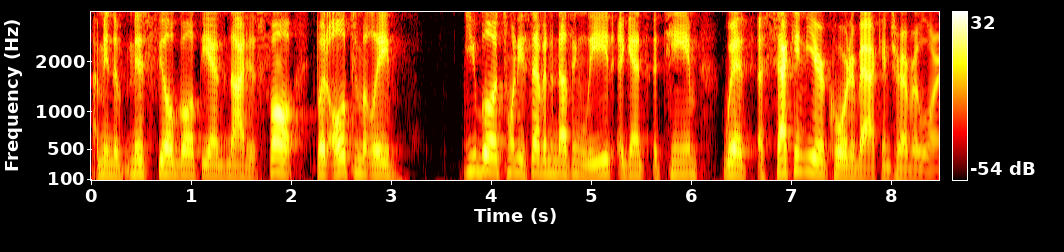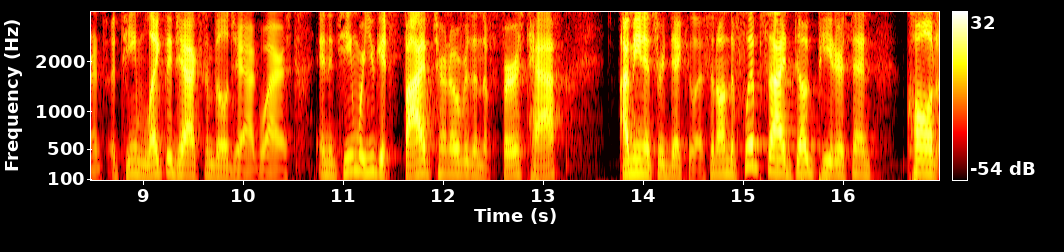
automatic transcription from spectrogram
I mean, the missed field goal at the end is not his fault, but ultimately, you blow a 27 to nothing lead against a team with a second year quarterback in Trevor Lawrence, a team like the Jacksonville Jaguars, and a team where you get five turnovers in the first half. I mean, it's ridiculous. And on the flip side, Doug Pederson called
